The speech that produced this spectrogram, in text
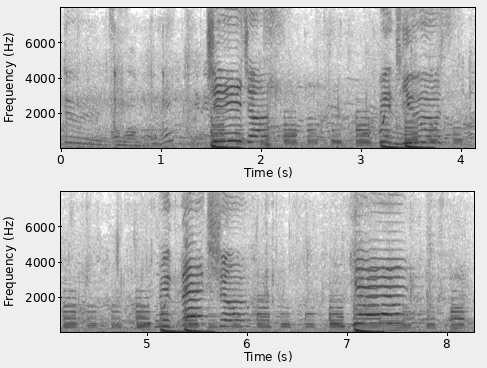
둘, 셋, 넷. Jesus, with with action, yeah.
